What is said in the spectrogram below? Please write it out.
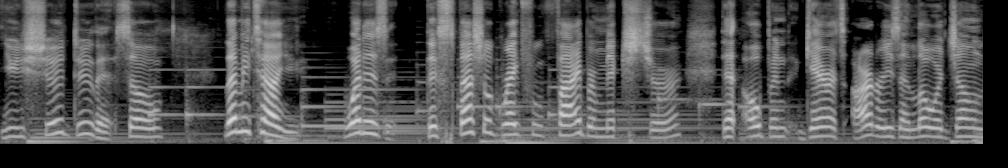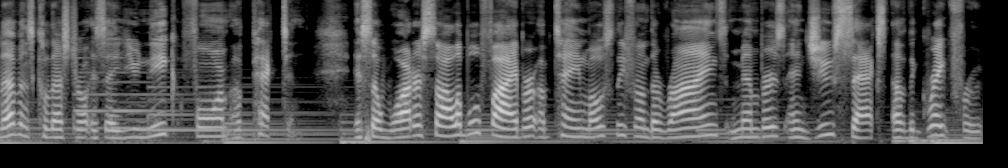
You should do that. So let me tell you, what is it? The special grapefruit fiber mixture that opened Garrett's arteries and lowered Joan Levin's cholesterol is a unique form of pectin. It's a water soluble fiber obtained mostly from the rinds, members, and juice sacs of the grapefruit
